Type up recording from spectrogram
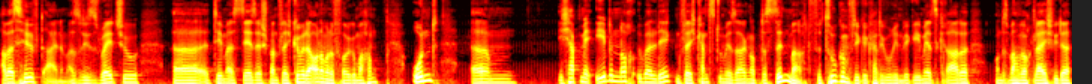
aber es hilft einem. Also dieses Ratio, äh, Thema ist sehr, sehr spannend. Vielleicht können wir da auch nochmal eine Folge machen. Und ähm, ich habe mir eben noch überlegt, und vielleicht kannst du mir sagen, ob das Sinn macht für zukünftige Kategorien. Wir geben jetzt gerade, und das machen wir auch gleich wieder,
